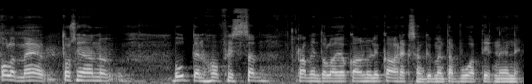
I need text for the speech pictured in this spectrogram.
olemme tosiaan Buttenhoffissa ravintola, joka on yli 80-vuotinen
